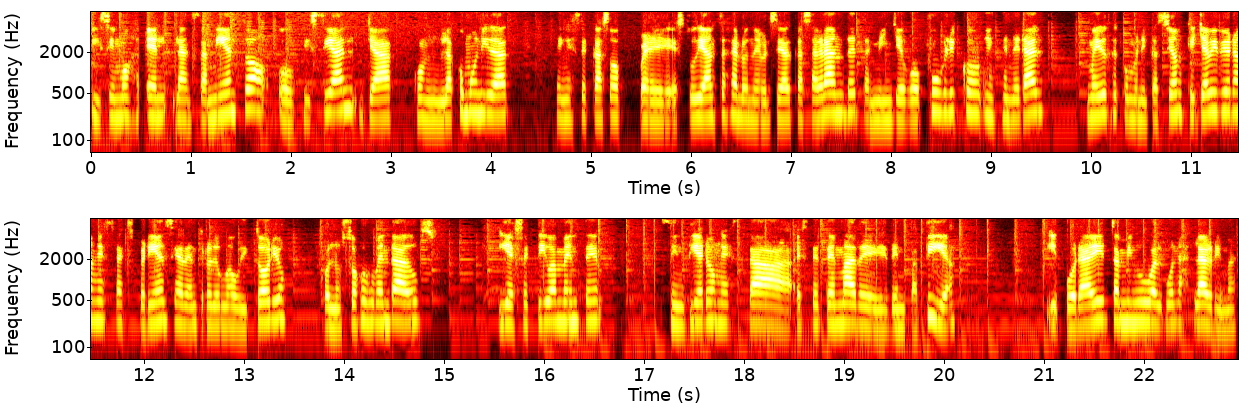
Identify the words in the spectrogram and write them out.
hicimos el lanzamiento oficial ya con la comunidad, en este caso eh, estudiantes de la Universidad Casa Grande, también llegó público en general, medios de comunicación que ya vivieron esta experiencia dentro de un auditorio con los ojos vendados y efectivamente sintieron esta, este tema de, empatía y por ahí también hubo algunas lágrimas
